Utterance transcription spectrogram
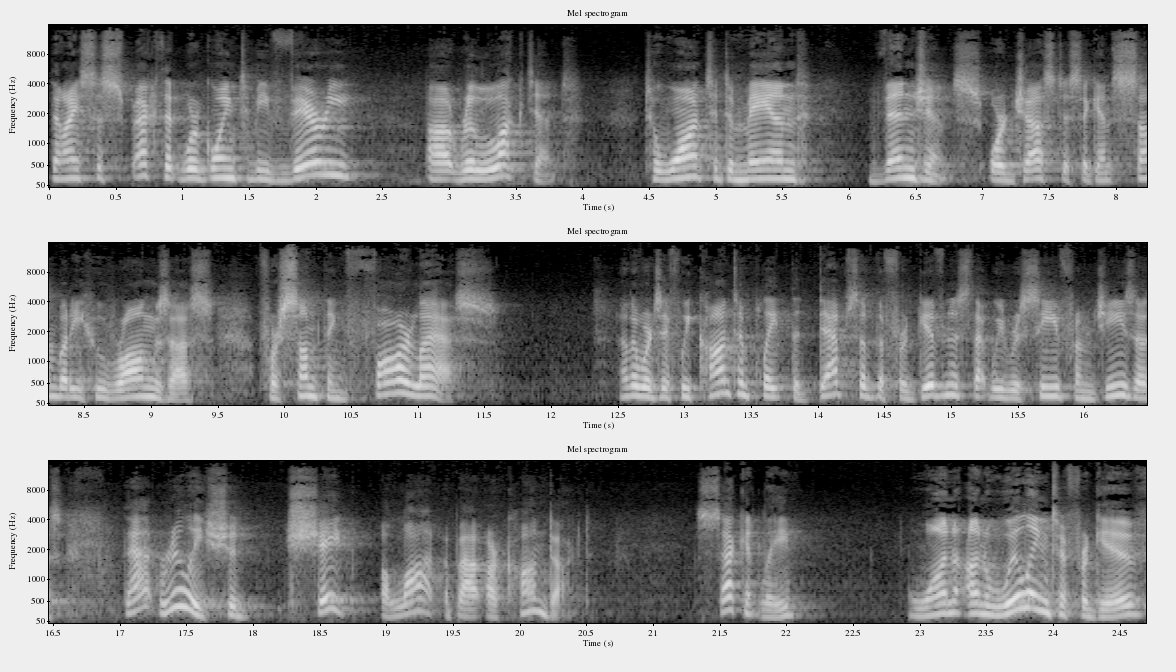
then I suspect that we're going to be very uh, reluctant to want to demand vengeance or justice against somebody who wrongs us for something far less. In other words, if we contemplate the depths of the forgiveness that we receive from Jesus, that really should shape a lot about our conduct. Secondly, one unwilling to forgive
